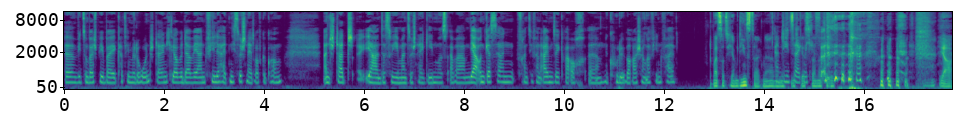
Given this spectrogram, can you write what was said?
äh, wie zum Beispiel bei Katrin Müller-Hohenstein. Ich glaube, da wären viele halt nicht so schnell drauf gekommen, anstatt, ja, dass so jemand so schnell gehen muss. Aber ja, und gestern Franzi van Almsig war auch äh, eine coole Überraschung auf jeden Fall. Du meinst natürlich am Dienstag, ne? Also am nicht, Dienstag, nicht gestern. Nicht gestern. ja,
